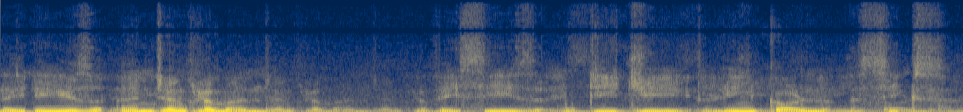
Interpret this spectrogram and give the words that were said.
Ladies and gentlemen, this is DG Lincoln 6.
